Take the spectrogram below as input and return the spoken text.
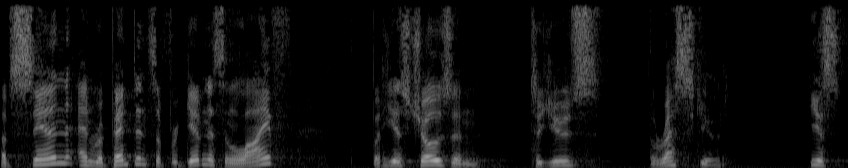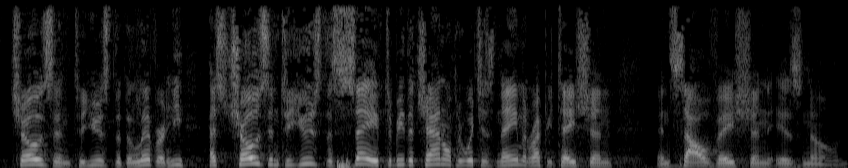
of sin and repentance, of forgiveness and life, but He has chosen to use the rescued. He has chosen to use the delivered. He has chosen to use the saved to be the channel through which His name and reputation and salvation is known.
